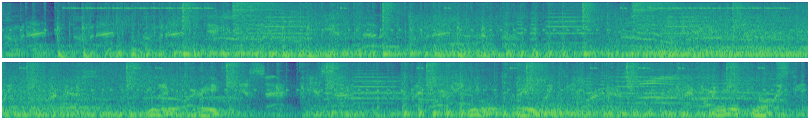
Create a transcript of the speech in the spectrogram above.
Comrade. Comrade. Comrade. Yes, sir. Comrade. Awaiting orders. Unit ready. Yes, sir. Yes, sir. Reporting. Unit ready. Awaiting orders. Reporting. Unit lost.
